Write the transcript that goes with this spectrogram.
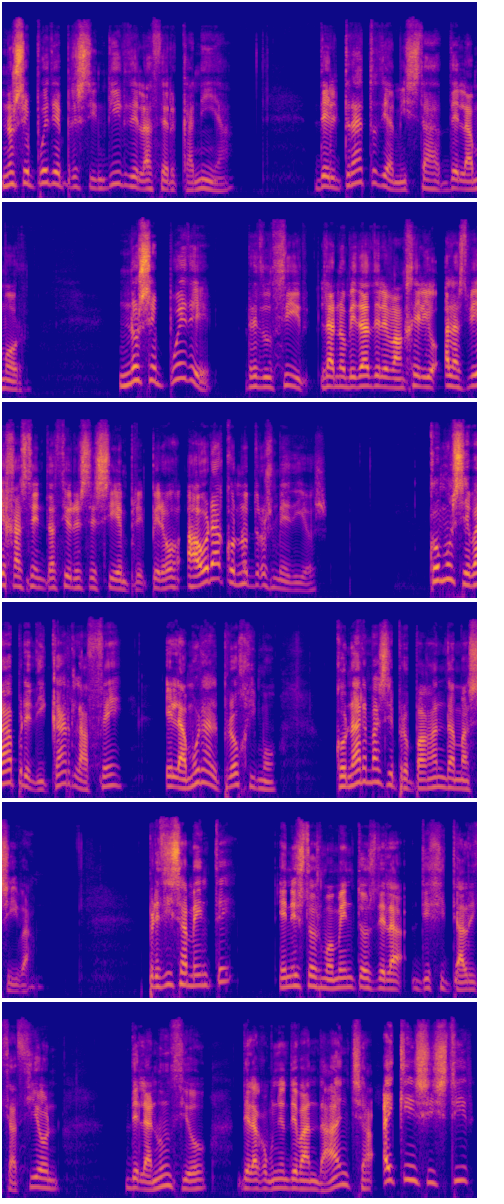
No se puede prescindir de la cercanía, del trato de amistad, del amor. No se puede reducir la novedad del Evangelio a las viejas tentaciones de siempre, pero ahora con otros medios. ¿Cómo se va a predicar la fe, el amor al prójimo, con armas de propaganda masiva? Precisamente en estos momentos de la digitalización, del anuncio, de la comunión de banda ancha, hay que insistir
